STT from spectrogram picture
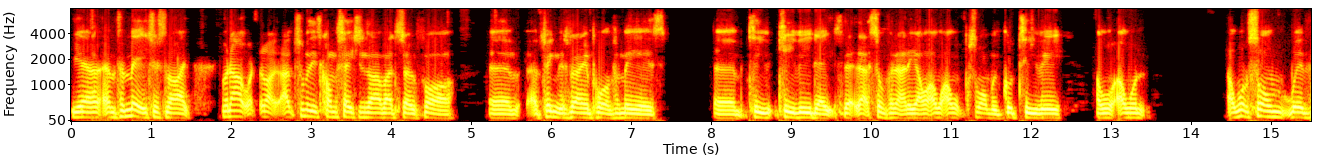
Yeah, and for me, it's just like when I like some of these conversations I've had so far. Um, a thing that's very important for me is um, TV, TV dates. That, that's something that I need. I, want- I want someone with good TV. I I want, I want someone with.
